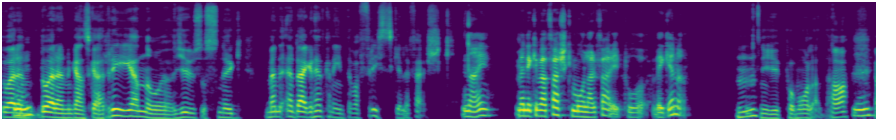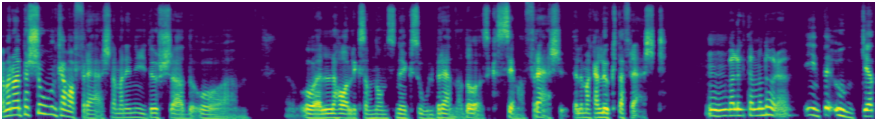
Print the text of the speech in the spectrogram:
Då är, den, Mm. då är den ganska ren och ljus och snygg. Men en lägenhet kan inte vara frisk eller färsk. Nej, men det kan vara färsk målarfärg på väggarna. Mm. Nypåmålad. Ja. Mm. ja, men en person kan vara fräsch när man är nyduschad och, och eller har liksom någon snygg solbränna. Då ser man fräsch ut. Eller man kan lukta fräscht. Mm, vad luktar man då? då? Inte unket.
